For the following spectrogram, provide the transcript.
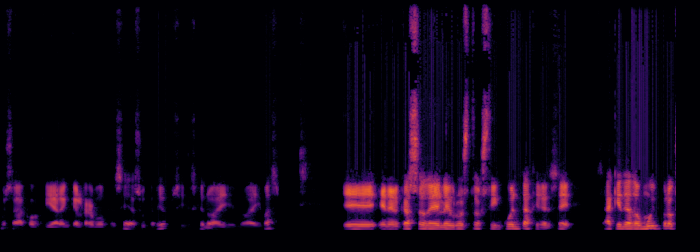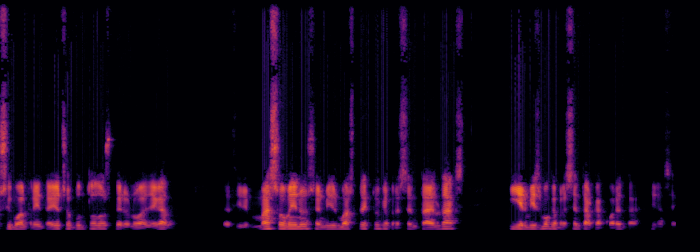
pues a confiar en que el rebote sea superior, si es que no hay, no hay más. Eh, en el caso del Eurostox 50, fíjense, ha quedado muy próximo al 38.2, pero no ha llegado. Es decir, más o menos el mismo aspecto que presenta el DAX y el mismo que presenta el CAC 40. Fíjense,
